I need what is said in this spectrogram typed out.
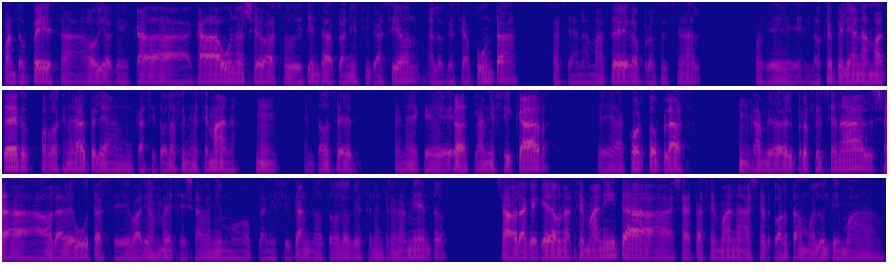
cuánto pesa. Obvio que cada, cada uno lleva su distinta planificación a lo que se apunta, ya sea en amateur o profesional porque los que pelean amateur, por lo general, pelean casi todos los fines de semana. Mm. Entonces, tenés que planificar eh, a corto plazo. En mm. cambio, el profesional ya ahora debuta hace varios meses, ya venimos planificando todo lo que es el entrenamiento. ya ahora que queda una semanita, ya esta semana, ayer cortamos el última,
